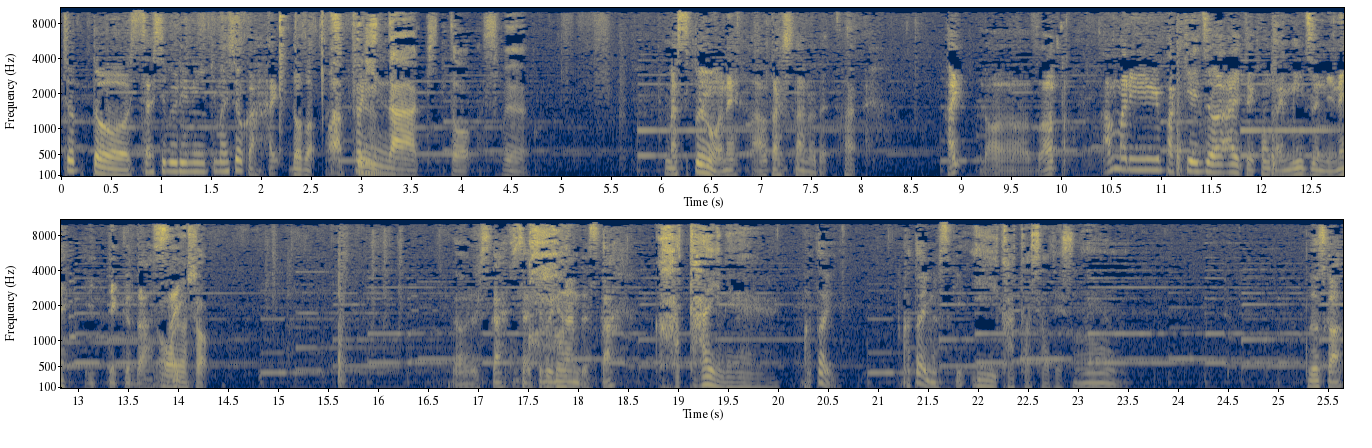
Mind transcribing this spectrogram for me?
ちょっと久しぶりに行きましょうか。はい、どうぞ。あ、プリンだ、きっと、スプーン。まあ、スプーンをね、渡したので。はい。はい、どうぞと。あんまりパッケージはあえて今回見ずにね、言ってくだわかさい。りました。どうですか？久しぶりなんですか？硬いね。硬い？硬いの好き？いい硬さですね。うん。どうですか？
